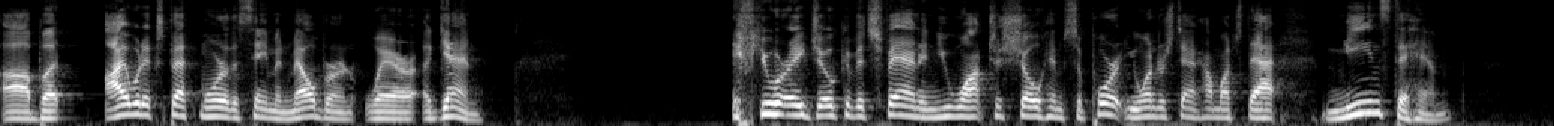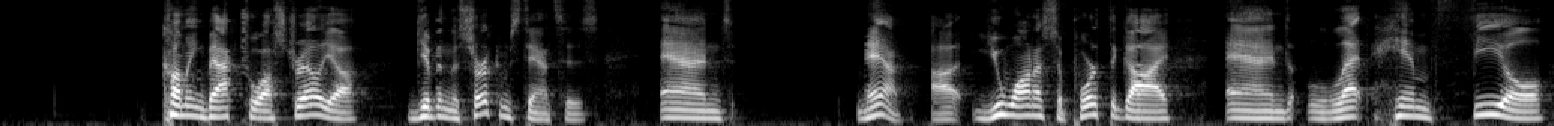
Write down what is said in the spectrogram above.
uh, but I would expect more of the same in Melbourne, where, again, if you are a Djokovic fan and you want to show him support, you understand how much that means to him coming back to Australia, given the circumstances. And man, uh, you want to support the guy and let him feel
